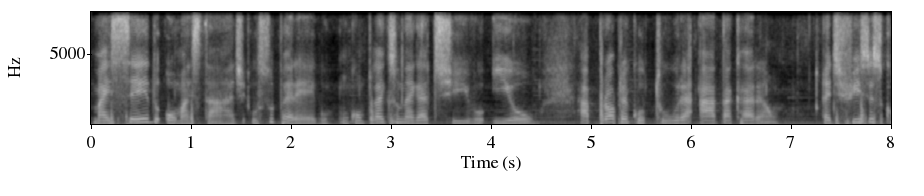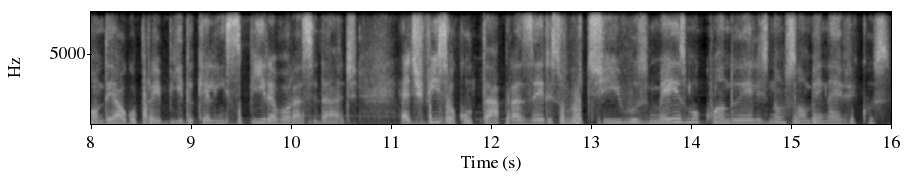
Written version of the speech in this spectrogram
mais cedo ou mais tarde, o superego, um complexo negativo e ou a própria cultura a atacarão. É difícil esconder algo proibido que lhe inspira voracidade. É difícil ocultar prazeres furtivos, mesmo quando eles não são benéficos.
